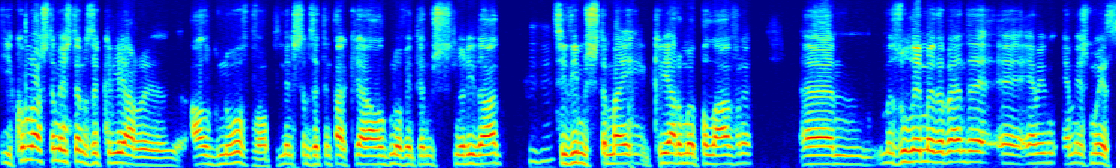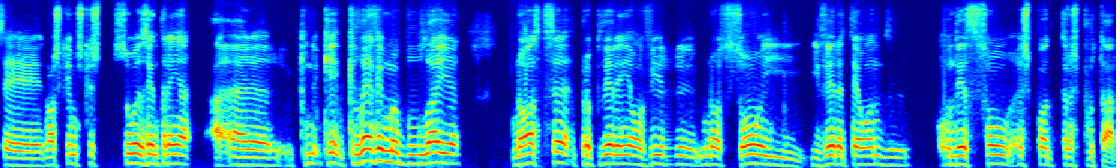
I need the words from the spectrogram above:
E como nós também estamos a criar uh, algo novo, ou pelo menos estamos a tentar criar algo novo em termos de sonoridade, uhum. decidimos também criar uma palavra. Um, mas o lema da banda é, é, é, mesmo esse: é, nós queremos que as pessoas entrem a, a, a que, que, levem uma boleia nossa para poderem ouvir o nosso som e, e ver até onde, onde esse som as pode transportar.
